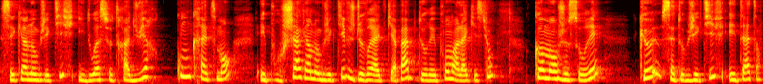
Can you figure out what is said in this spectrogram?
c'est qu'un objectif, il doit se traduire concrètement et pour chacun objectif, je devrais être capable de répondre à la question comment je saurai que cet objectif est atteint.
